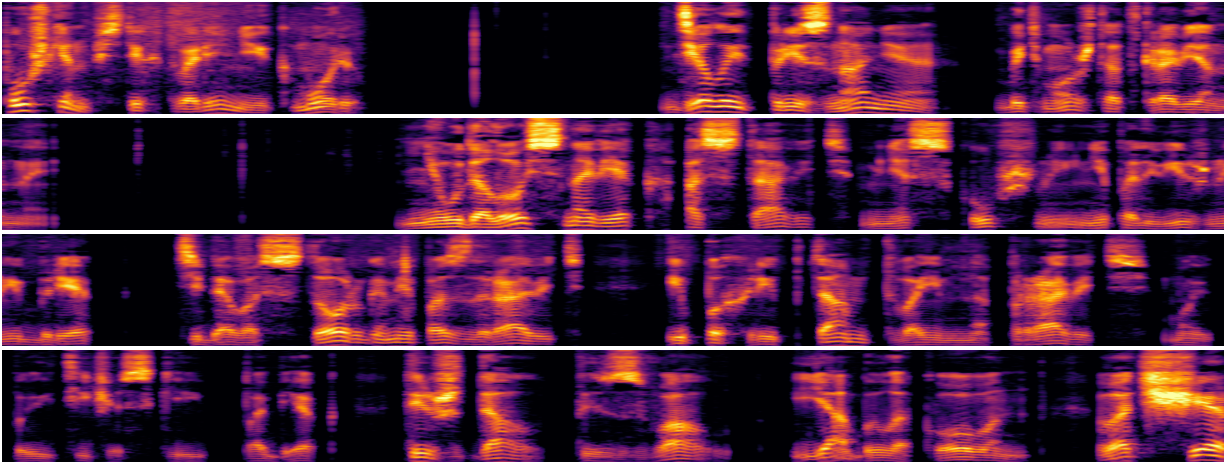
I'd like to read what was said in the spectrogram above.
Пушкин в стихотворении «К морю» делает признания, быть может, откровенные. Не удалось навек оставить мне скучный неподвижный брег, тебя восторгами поздравить и по хребтам твоим направить мой поэтический побег. Ты ждал, ты звал, я был окован, вообще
